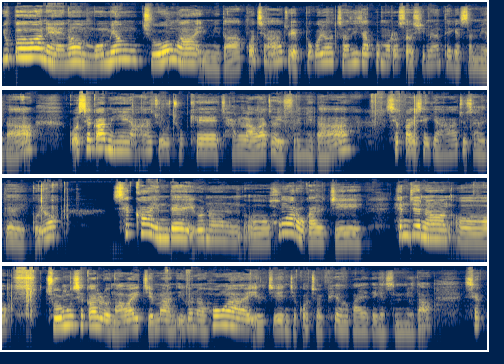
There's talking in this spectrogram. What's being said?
6번에는 무명 주홍화입니다. 꽃이 아주 예쁘고요. 전시 작품으로 쓰시면 되겠습니다. 꽃 색감이 아주 좋게 잘 나와져 있습니다. 색깔색이 아주 잘 되어 있고요. 색화인데 이거는 어, 홍화로 갈지 현재는 어, 주홍 색깔로 나와 있지만 이거는 홍화일지 이제 꽃을 피워 봐야 되겠습니다. 색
